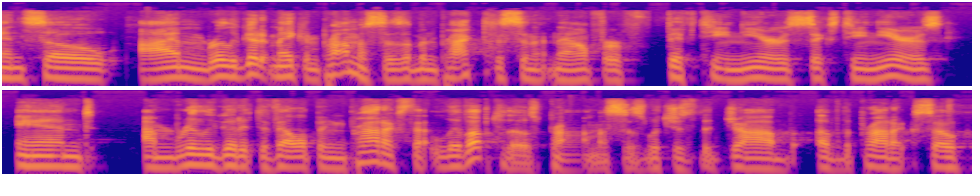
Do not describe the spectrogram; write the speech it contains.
And so I'm really good at making promises. I've been practicing it now for 15 years, 16 years. And I'm really good at developing products that live up to those promises, which is the job of the product. So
